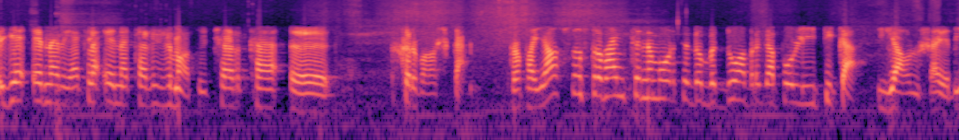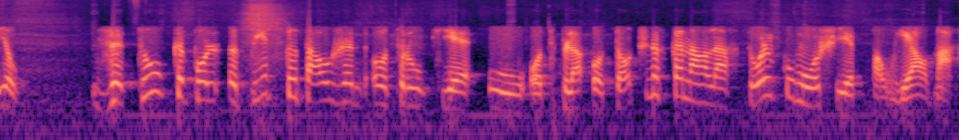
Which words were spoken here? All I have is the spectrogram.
Je ena rekla, ena karizmatičarka eh, Hrvaška. Pa, pa jasno, Slovenci ne morete dobiti dobrega politika. Janša je bil. Zato, ker 500 tisoč otrok je v otočnih kanalah, toliko mož je pa v jamah.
